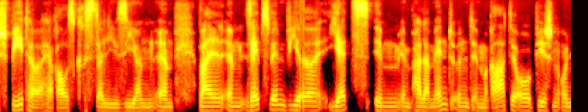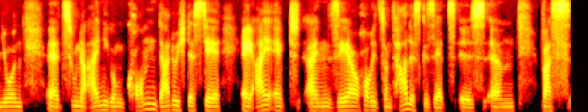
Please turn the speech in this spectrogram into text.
später herauskristallisieren, ähm, weil ähm, selbst wenn wir jetzt im, im Parlament und im Rat der Europäischen Union äh, zu einer Einigung kommen, dadurch, dass der AI Act ein sehr horizontales Gesetz ist, ähm, was,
